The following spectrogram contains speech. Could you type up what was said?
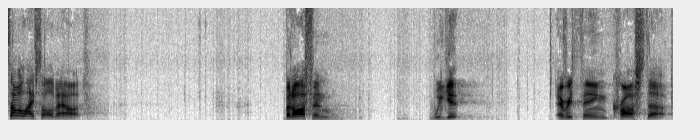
it's not what life's all about. But often we get everything crossed up.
